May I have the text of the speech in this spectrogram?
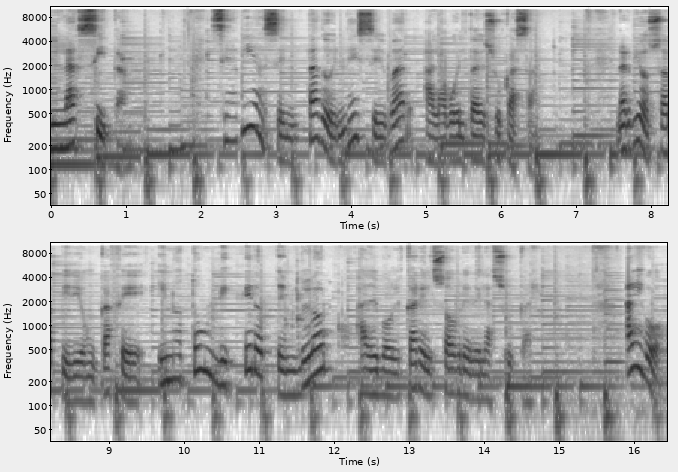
La cita. Se había sentado en ese bar a la vuelta de su casa. Nerviosa pidió un café y notó un ligero temblor al volcar el sobre del azúcar. Algo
